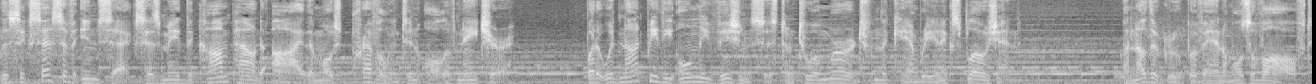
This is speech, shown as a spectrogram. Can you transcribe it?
The success of insects has made the compound eye the most prevalent in all of nature. But it would not be the only vision system to emerge from the Cambrian explosion. Another group of animals evolved,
